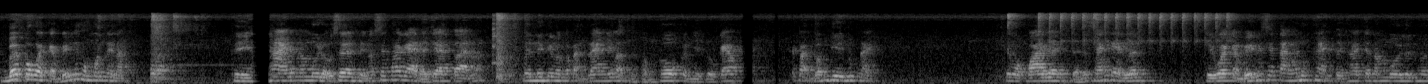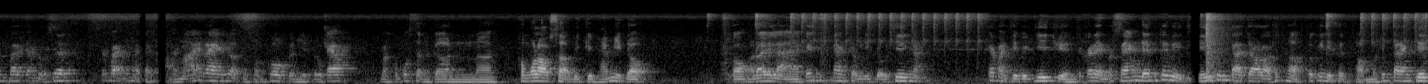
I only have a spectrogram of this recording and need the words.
bếp có quay cảm biến thông minh này nè. Thì 250 độ C thì nó sẽ phá ga để cho an toàn đó nên khi mà các bạn rang những loại thực phẩm khô cần nhiệt độ cao, các bạn bấm ghi lúc này. Cho vòng bay lên để nó sáng đèn lên. Thì quay cảm biến nó sẽ tăng ở mức hạn từ 250 lên hơn 300 độ C. Các bạn có thể thoải mái rang những loại thực phẩm khô cần nhiệt độ cao mà không có sần cần ờ, không có lo sợ bị kìm hãm nhiệt độ. Còn ở đây là cái chức năng chọn nhiệt độ chiên này các bạn chỉ việc di chuyển cho cái đèn nó sáng đến cái vị trí chúng ta cho là thích hợp với cái nhiệt thực phẩm mà chúng ta đang chiên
